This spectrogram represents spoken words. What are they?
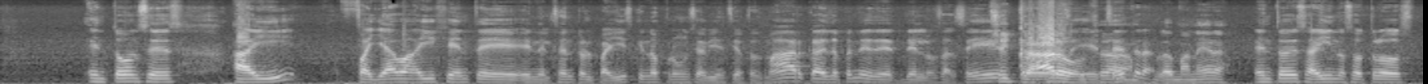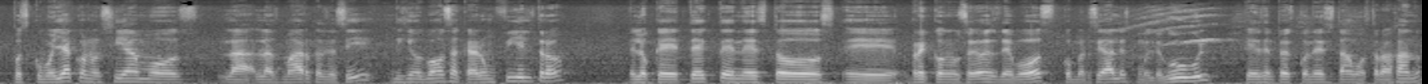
entonces, ahí fallaba, hay gente en el centro del país que no pronuncia bien ciertas marcas, depende de, de los acentos, sí, claro, etcétera. O sea, la manera. Entonces ahí nosotros, pues como ya conocíamos la, las marcas y así, dijimos vamos a crear un filtro en lo que detecten estos eh, reconocedores de voz comerciales como el de Google, que es entonces con ese estábamos trabajando,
